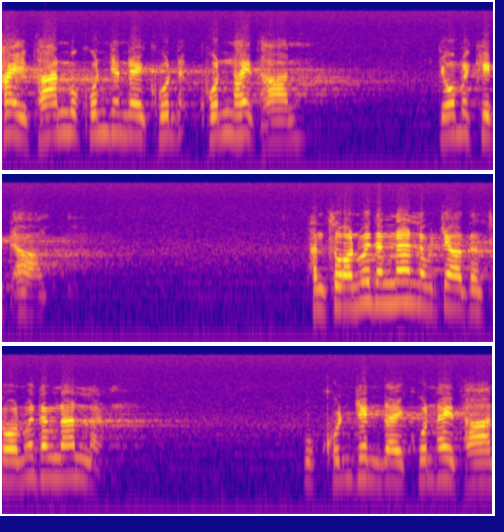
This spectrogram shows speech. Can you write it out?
ให้ทานบุคคลเช่นไรคนคนให้ทาน โยมไม่คิดอ่าท่านสอนไว้ทั้งนั้นเราเจ้าท่านสอนไว้ทั้งนั้นแหละบุคคลเช่นใดควรให้ทาน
